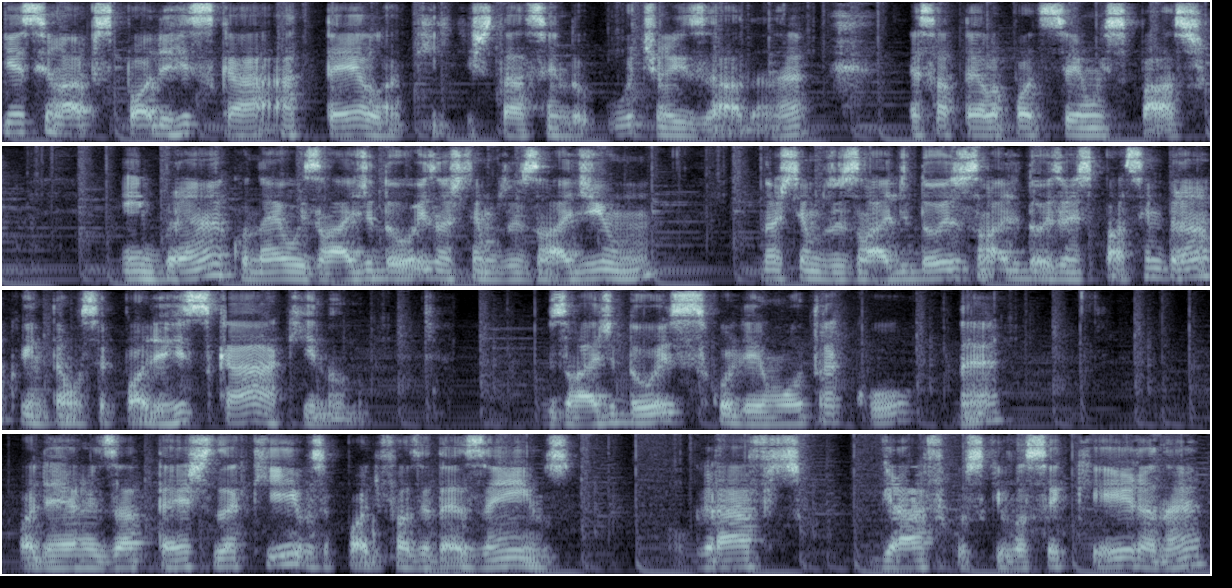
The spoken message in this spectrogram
e esse lápis pode riscar a tela que está sendo utilizada, né? Essa tela pode ser um espaço em branco, né? O slide 2, nós temos o slide 1, nós temos o slide 2, o slide 2 é um espaço em branco, então você pode riscar aqui no slide 2, escolher uma outra cor, né? Pode realizar testes aqui, você pode fazer desenhos, gráficos, gráficos que você queira, né?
